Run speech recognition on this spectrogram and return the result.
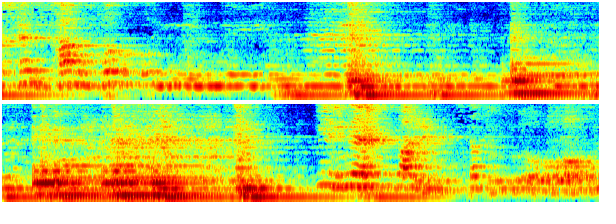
세상 번네 일내 발사 두로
